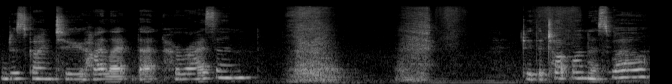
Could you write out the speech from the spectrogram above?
I'm just going to highlight that horizon. Do the top one as well.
